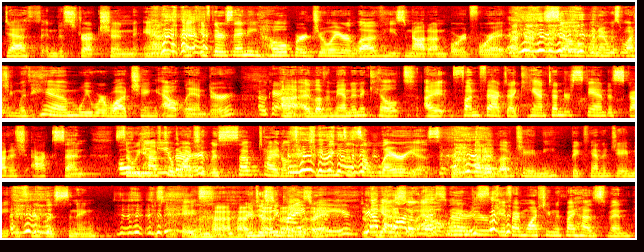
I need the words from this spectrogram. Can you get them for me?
death and destruction, and if there's any hope or joy or love, he's not on board for it. So when I was watching with him, we were watching Outlander. Okay. Uh, I love a man in a kilt. I fun fact, I can't understand a Scottish accent, so Oh, we have to watch it with subtitles, which he thinks is hilarious. But I love Jamie. Big fan of Jamie. If you're listening, just in case, or just in case, right? We have lot so Outlander, listeners. if I'm watching with my husband,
